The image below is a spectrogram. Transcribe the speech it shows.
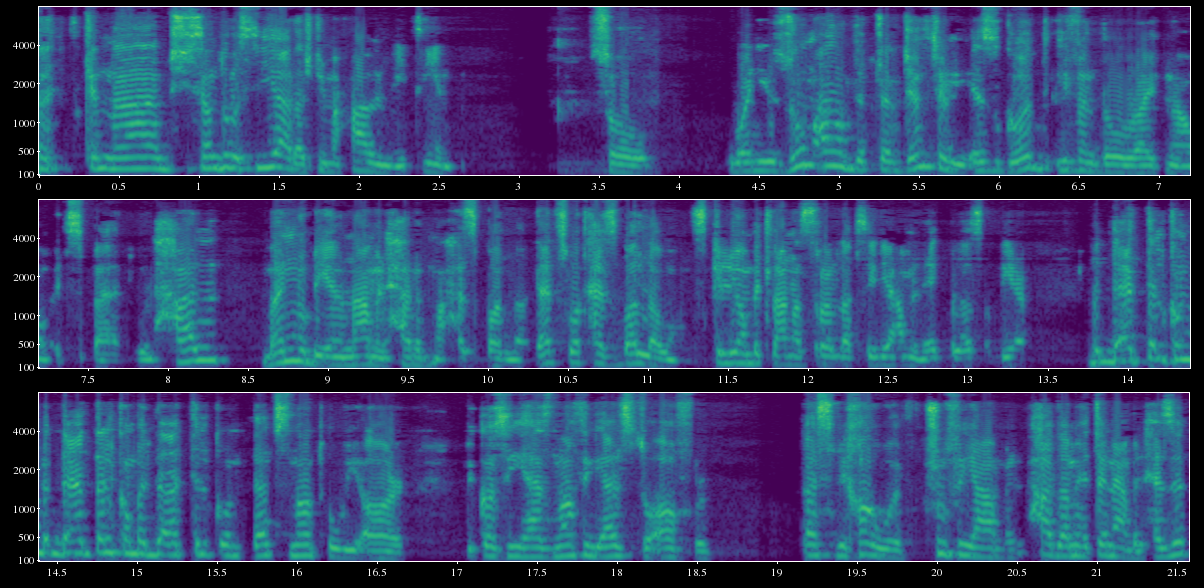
كنا بشي صندوق السياره شي محل ميتين. So when you zoom out the trajectory is good even though right now it's bad. والحل منه بإنه نعمل حرب مع حزب الله. That's what حزب الله wants. كل يوم بيطلع نصر الله بصير يعمل هيك بالاصابيع بدي أقتلكم بدي أقتلكم بدي أقتلكم. That's not who we are because he has nothing else to offer. بس بخوف شو في يعمل حدا مقتنع بالحزب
